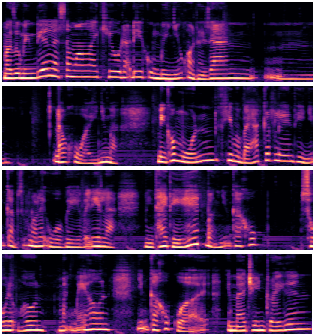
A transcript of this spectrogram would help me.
Mặc dù mình biết là someone like you đã đi cùng mình những khoảng thời gian đau khổ ấy nhưng mà mình không muốn khi mà bài hát cất lên thì những cảm xúc nó lại ùa về. Vậy nên là mình thay thế hết bằng những ca khúc sôi động hơn, mạnh mẽ hơn. Những ca khúc của Imagine Dragon,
